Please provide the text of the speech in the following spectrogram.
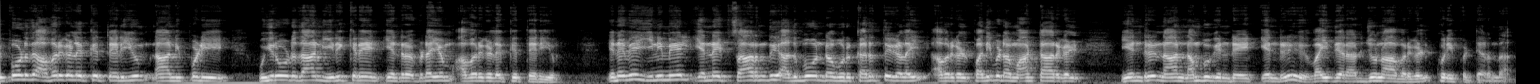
இப்பொழுது அவர்களுக்கு தெரியும் நான் இப்படி உயிரோடு தான் இருக்கிறேன் என்ற விடயம் அவர்களுக்கு தெரியும். எனவே இனிமேல் என்னை சார்ந்து அதுபோன்ற ஒரு கருத்துக்களை அவர்கள் பதிவிட மாட்டார்கள் என்று நான் நம்புகின்றேன் என்று வைத்தியர் அர்ஜுனா அவர்கள் குறிப்பிட்டிருந்தார்.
